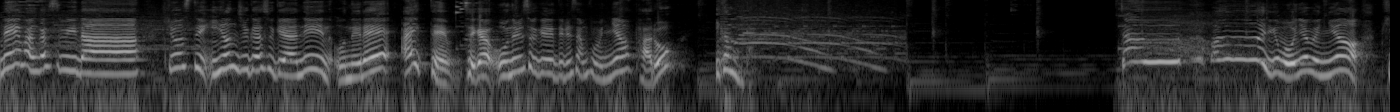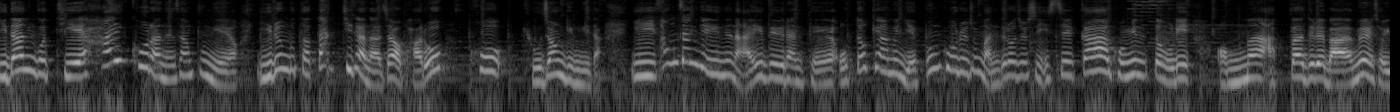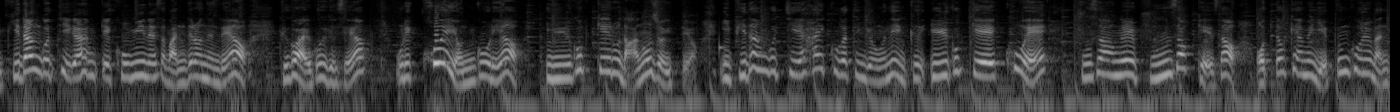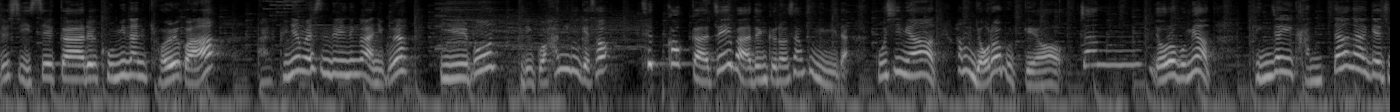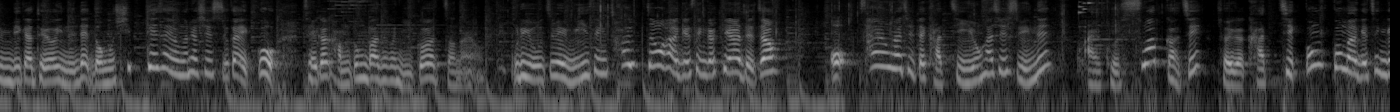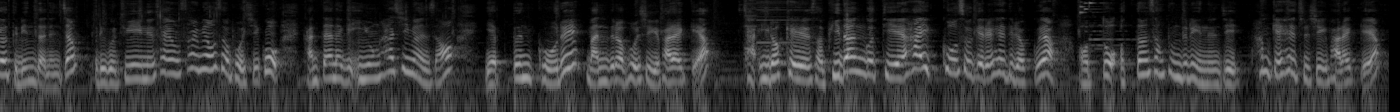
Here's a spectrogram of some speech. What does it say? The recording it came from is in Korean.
네, 반갑습니다. 쇼스트 이현주가 소개하는 오늘의 아이템. 제가 오늘 소개해드릴 상품은요, 바로 이겁니다. 짠! 아, 이게 뭐냐면요. 비단고티의 하이코라는 상품이에요. 이름부터 딱 티가 나죠? 바로 코 교정기입니다. 이 성장기에 있는 아이들한테 어떻게 하면 예쁜 코를 좀 만들어줄 수 있을까 고민했던 우리 엄마, 아빠들의 마음을 저희 비단고티가 함께 고민해서 만들었는데요. 그거 알고 계세요? 우리 코의 연골이요. 일곱 개로 나눠져 있대요. 이 비단고티의 하이코 같은 경우는 그 일곱 개의 코에 구성을 분석해서 어떻게 하면 예쁜 코를 만들 수 있을까를 고민한 결과 아, 그냥 말씀드리는 거 아니고요. 일본 그리고 한국에서 특허까지 받은 그런 상품입니다. 보시면 한번 열어볼게요. 짠! 열어보면 굉장히 간단하게 준비가 되어 있는데 너무 쉽게 사용을 하실 수가 있고 제가 감동받은 건 이거였잖아요. 우리 요즘에 위생 철저하게 생각해야 되죠? 어, 사용하실 때 같이 이용하실 수 있는 알코올 수압까지 저희가 같이 꼼꼼하게 챙겨드린다는 점 그리고 뒤에 있는 사용 설명서 보시고 간단하게 이용하시면서 예쁜 코를 만들어 보시기 바랄게요. 자 이렇게 해서 비단고티의 하이코 소개를 해드렸고요. 어, 또 어떤 상품들이 있는지 함께 해주시기 바랄게요.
